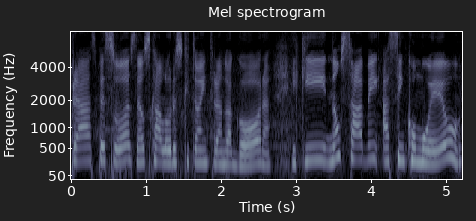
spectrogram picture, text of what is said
para as pessoas, né, os calouros que estão entrando agora e que não sabem, assim como eu,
